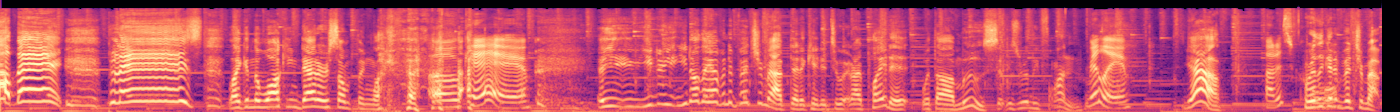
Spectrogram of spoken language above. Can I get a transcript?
help me! Please! Like in The Walking Dead or something like that. okay. you, you, you know they have an adventure map dedicated to it and I played it with uh, Moose. It was really fun. Really? Yeah, That is cool. really good adventure map.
